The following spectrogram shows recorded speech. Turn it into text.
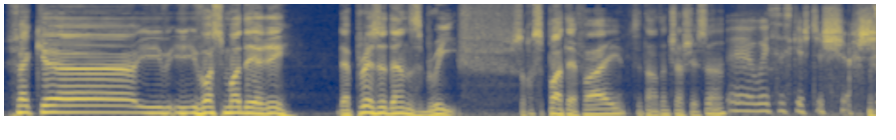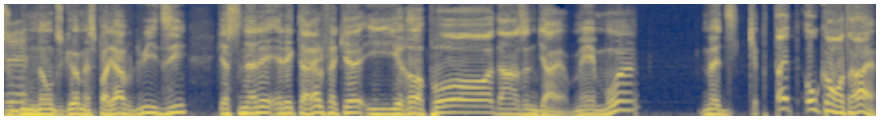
Fait que euh, il, il va se modérer. The President's Brief sur Spotify. Tu es en train de chercher ça, hein? Euh, oui, c'est ce que je te cherche. J'oublie le nom du gars, mais c'est pas grave. Lui, il dit que c'est une année électorale, fait qu'il ira pas dans une guerre. Mais moi, me dit que peut-être au contraire.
